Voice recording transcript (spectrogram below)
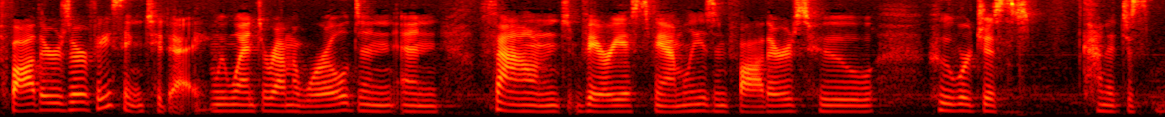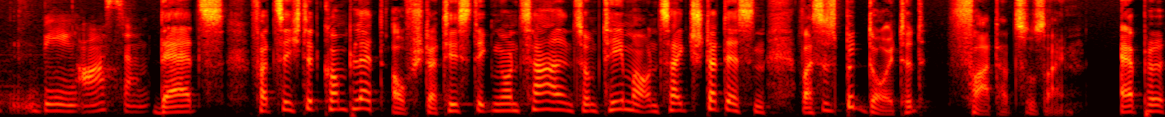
fathers are facing today. We went around the world and, and found various families and fathers who, who were just kind of just being awesome. Dads verzichtet komplett auf Statistiken und Zahlen zum Thema und zeigt stattdessen, was es bedeutet, Vater zu sein. Apple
